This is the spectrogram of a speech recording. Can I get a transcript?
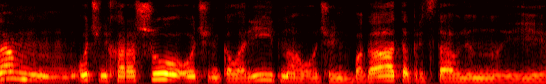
там очень хорошо, очень колоритно, очень богато представлен и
